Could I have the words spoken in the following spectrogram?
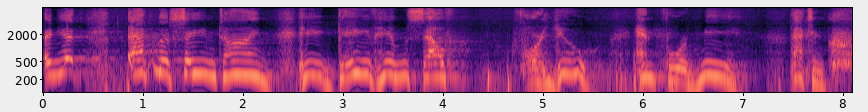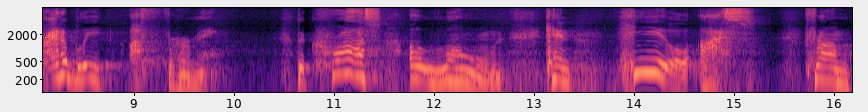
And yet, at the same time, He gave Himself for you and for me. That's incredibly affirming. The cross alone can heal us from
